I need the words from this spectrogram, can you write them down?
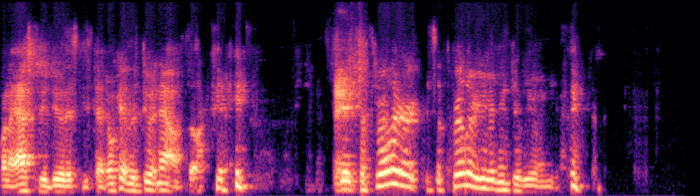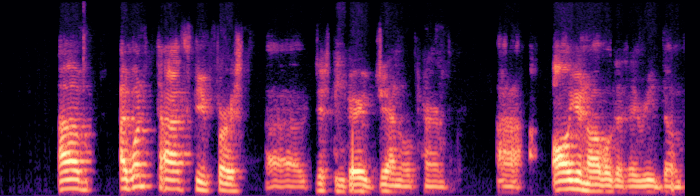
when I asked you to do this, you said, "Okay, let's do it now." So it's a thriller. It's a thriller, even interviewing you. um, I wanted to ask you first, uh, just in very general terms, uh, all your novels, as I read them,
